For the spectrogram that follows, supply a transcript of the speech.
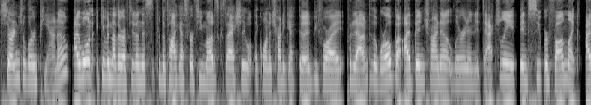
starting to learn piano. I won't give another update on this for the podcast for a few months because I actually like want to try to get good before I put it out into the world. But I've been trying to learn, and it's actually been super fun. Like I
